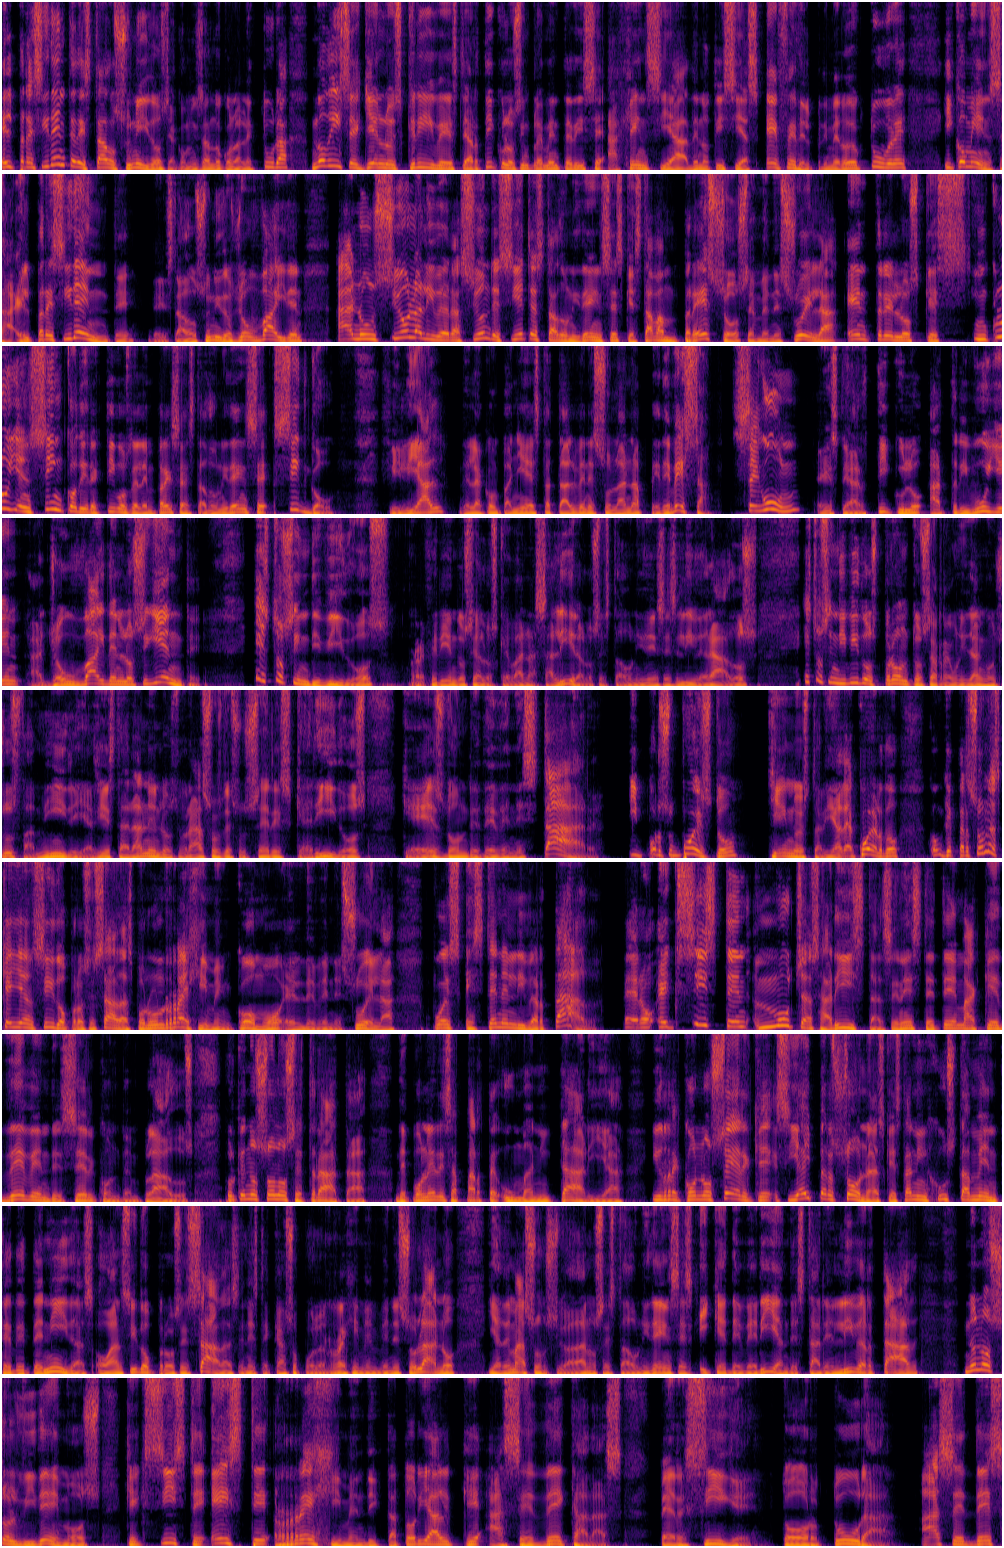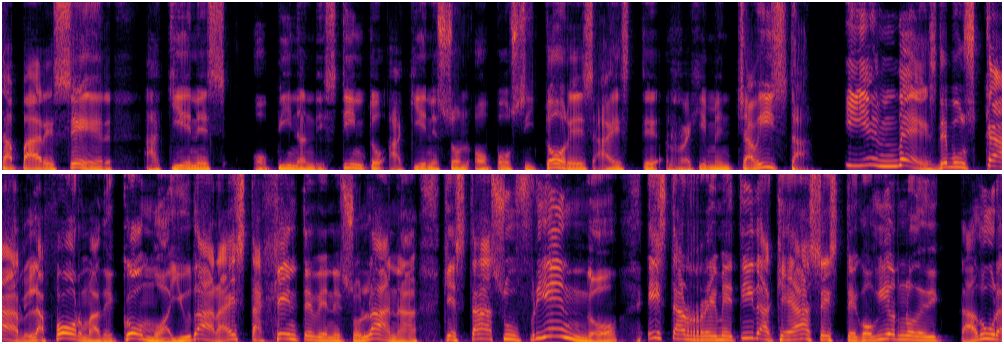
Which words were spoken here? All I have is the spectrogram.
El presidente de Estados Unidos, ya comenzando con la lectura, no dice quién lo escribe este artículo, simplemente dice Agencia de Noticias F del primero de octubre y comienza. El presidente de Estados Unidos, Joe Biden, anunció la liberación de siete estadounidenses que estaban presos en Venezuela, entre los que incluyen cinco directivos de la empresa estadounidense Citgo, filial de la compañía estatal venezolana PDVSA. Según este artículo, atribuyen a Joe Biden lo siguiente. Estos individuos, refiriéndose a los que van a salir, a los estadounidenses liberados, estos individuos pronto se reunirán con sus familias y estarán en los brazos de sus seres queridos, que es donde deben estar. Y por supuesto, ¿Quién no estaría de acuerdo con que personas que hayan sido procesadas por un régimen como el de Venezuela, pues estén en libertad? Pero existen muchas aristas en este tema que deben de ser contemplados, porque no solo se trata de poner esa parte humanitaria y reconocer que si hay personas que están injustamente detenidas o han sido procesadas, en este caso por el régimen venezolano, y además son ciudadanos estadounidenses y que deberían de estar en libertad, no nos olvidemos que existe este régimen dictatorial que hace décadas persigue, tortura, hace desaparecer a quienes opinan distinto, a quienes son opositores a este régimen chavista. Y en vez de buscar la forma de cómo ayudar a esta gente venezolana que está sufriendo esta arremetida que hace este gobierno de dictadura,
